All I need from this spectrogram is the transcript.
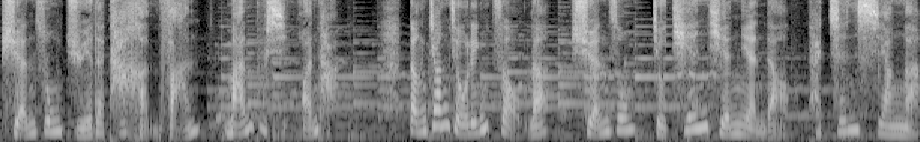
玄宗觉得他很烦，蛮不喜欢他；等张九龄走了，玄宗就天天念叨他真香啊。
